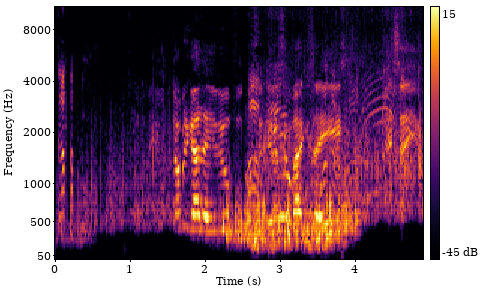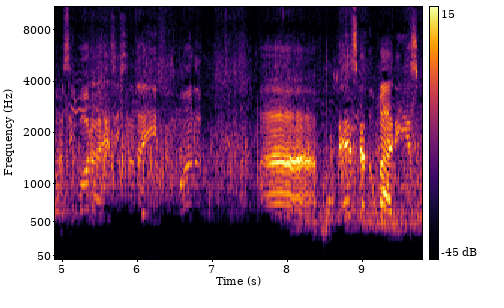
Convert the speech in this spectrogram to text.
cata tudo. Muito obrigado aí, viu, por conceder as imagens aí. É isso aí, vamos embora registrando aí, filmando a pesca do marisco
